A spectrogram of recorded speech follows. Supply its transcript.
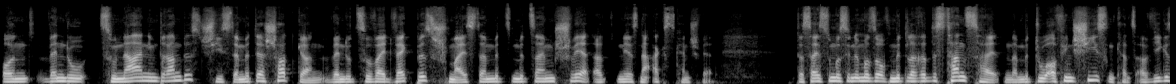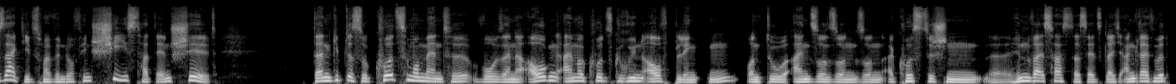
Und wenn du zu nah an ihm dran bist, schießt er mit der Shotgun. Wenn du zu weit weg bist, schmeißt er mit, mit seinem Schwert. Also, nee, ist eine Axt, kein Schwert. Das heißt, du musst ihn immer so auf mittlere Distanz halten, damit du auf ihn schießen kannst. Aber wie gesagt, jedes Mal, wenn du auf ihn schießt, hat er ein Schild. Dann gibt es so kurze Momente, wo seine Augen einmal kurz grün aufblinken und du einen so, so, so einen akustischen äh, Hinweis hast, dass er jetzt gleich angreifen wird.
